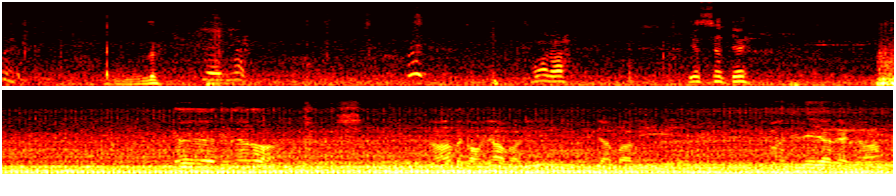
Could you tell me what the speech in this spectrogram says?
来对你看从我这儿 yesterday 嗯明天是吧的钢牙吧也在这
